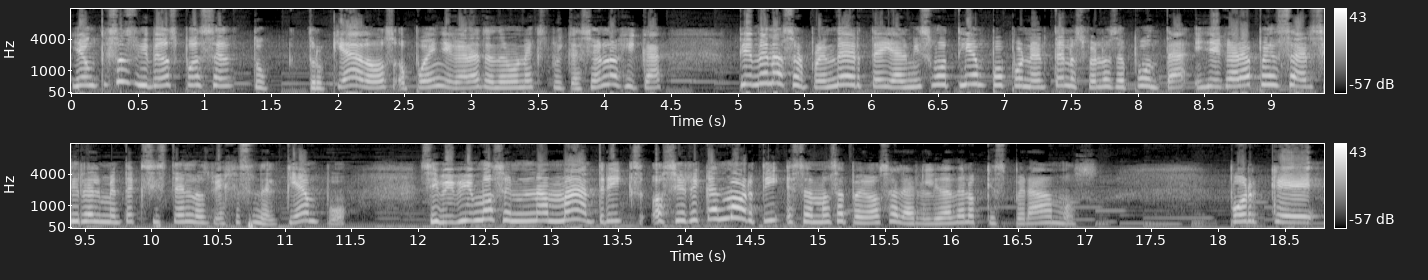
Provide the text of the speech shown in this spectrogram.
y aunque esos videos pueden ser truqueados o pueden llegar a tener una explicación lógica, tienden a sorprenderte y al mismo tiempo ponerte los pelos de punta y llegar a pensar si realmente existen los viajes en el tiempo si vivimos en una Matrix o si Rick and Morty están más apegados a la realidad de lo que esperábamos. Porque,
